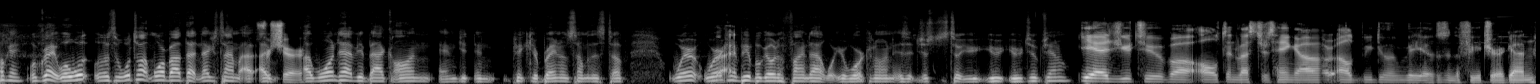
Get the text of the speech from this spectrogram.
Okay, well, great. Well, we'll listen. We'll talk more about that next time. I, I, For sure. I want to have you back on and get and pick your brain on some of this stuff. Where where Right. can people go to find out what you're working on? Is it just still your, your YouTube channel? Yeah, YouTube, uh, Alt Investors Hangout. I'll be doing videos in the future again.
